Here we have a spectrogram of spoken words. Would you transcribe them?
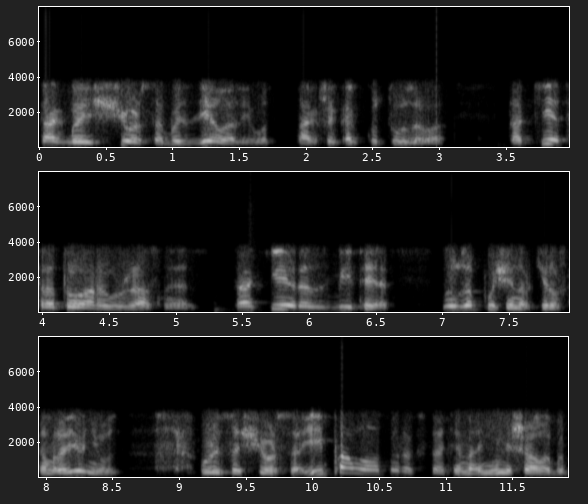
так бы Щерса бы сделали, вот так же, как Кутузова. Такие тротуары ужасные, такие разбитые. Ну, запущено в Кировском районе, вот улица Щерса. И Павлова тоже, кстати, она не мешала бы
